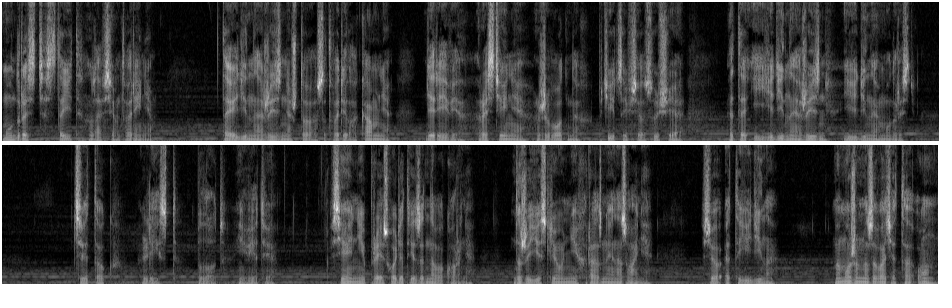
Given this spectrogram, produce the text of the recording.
Мудрость стоит за всем творением. Та единая жизнь, что сотворила камни, деревья, растения, животных, птиц и все сущее, это и единая жизнь, и единая мудрость. Цветок, лист, плод и ветви. Все они происходят из одного корня, даже если у них разные названия. Все это едино. Мы можем называть это он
